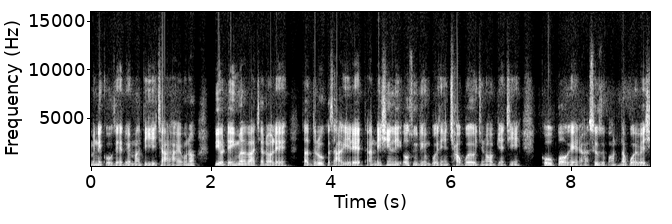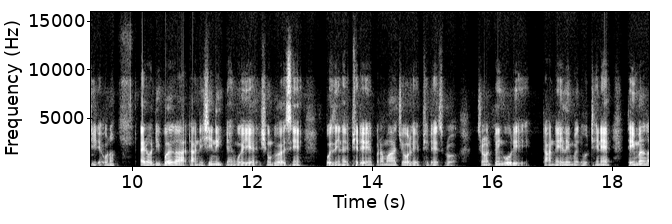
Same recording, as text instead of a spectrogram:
မိနစ်90အတွင်းမှာတည်ကြထားရပါတော့ပြီးတော့ဒိန်းမတ်ကကြတော့လေဒါသူတို့ကစားခဲ့တဲ့ဒါ Nation League အုပ်စုတွင်ပွဲစဉ်6ပွဲကိုကျွန်တော်ပြန်ကြည့်ဂိုးပေါ်ခဲ့တာစုစုပေါင်း2ပွဲပဲရှိတယ်ပေါ့နော်အဲ့တော့ဒီပွဲကဒါ Nation League ပြိုင်ပွဲရဲ့ရှုံးထွက်အဆင့်ပွဲစဉ်လည်းဖြစ်တယ်ပထမကြော့လည်းဖြစ်တယ်ဆိုတော့ကျွန်တော်တွင်းကိုတွေ ဒါနဲလိမ့်မယ်လို့ထင်တယ်ဒိမတ်က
